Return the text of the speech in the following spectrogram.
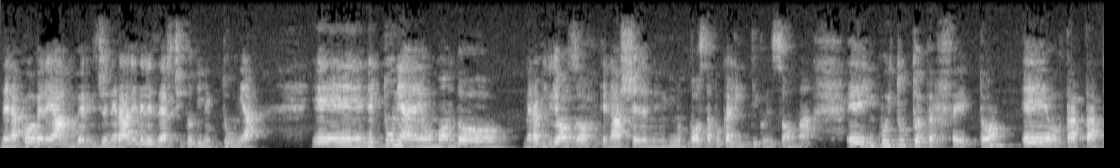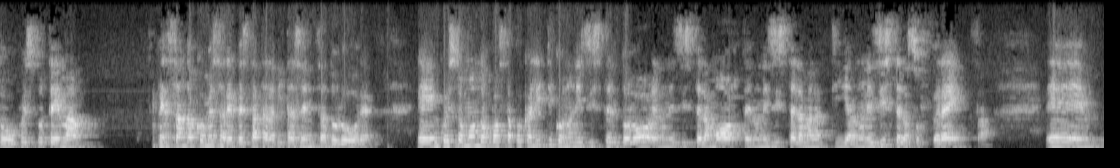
nella cover Amber, il generale dell'esercito di Nettunia. E Nettunia è un mondo meraviglioso che nasce in un post apocalittico, insomma, eh, in cui tutto è perfetto e ho trattato questo tema pensando a come sarebbe stata la vita senza dolore. E in questo mondo post-apocalittico non esiste il dolore, non esiste la morte, non esiste la malattia, non esiste la sofferenza. E-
